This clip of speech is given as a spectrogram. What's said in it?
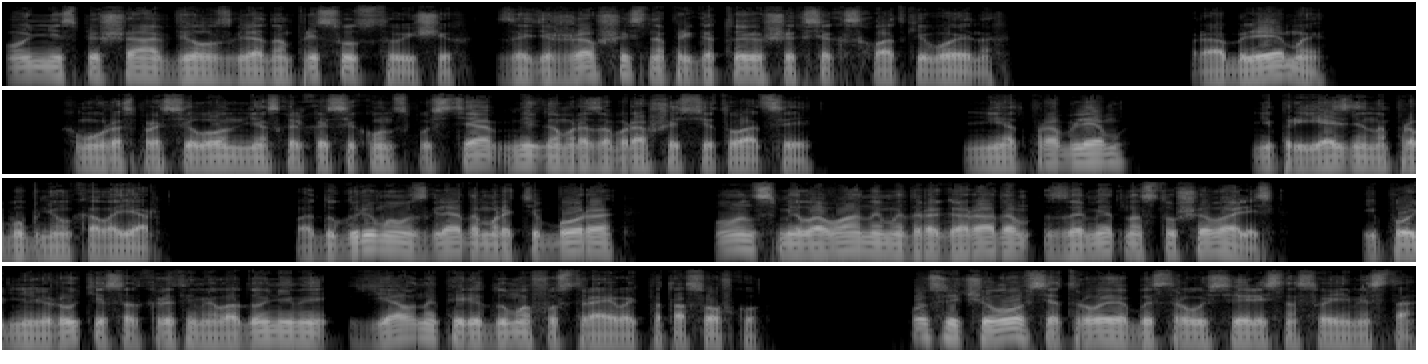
он не спеша обвел взглядом присутствующих, задержавшись на приготовившихся к схватке воинах. «Проблемы?» — хмуро спросил он несколько секунд спустя, мигом разобравшись в ситуации. «Нет проблем», — неприязненно пробубнил Калаяр. Под угрюмым взглядом Ратибора он с Милованом и Драгорадом заметно стушевались, и подняли руки с открытыми ладонями, явно передумав устраивать потасовку. После чего все трое быстро уселись на свои места.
